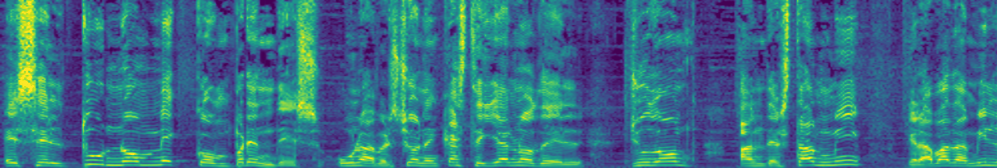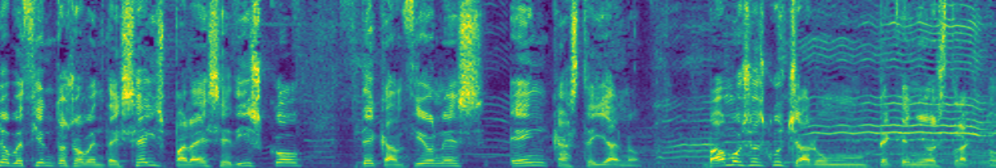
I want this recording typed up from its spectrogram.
Es el Tú no me comprendes, una versión en castellano del You Don't Understand Me, grabada en 1996 para ese disco de canciones en castellano. Vamos a escuchar un pequeño extracto.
